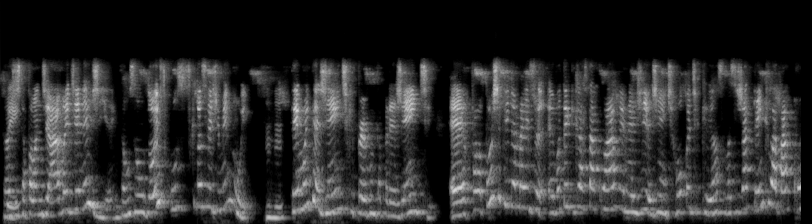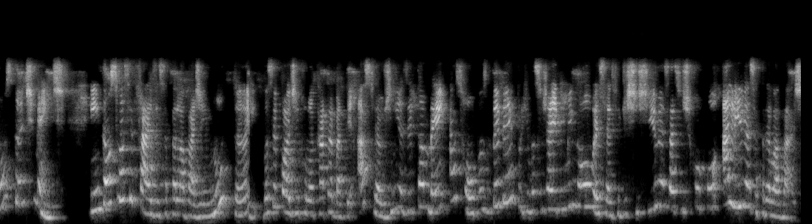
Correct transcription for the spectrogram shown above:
Então, a gente está falando de água e de energia. Então, são dois custos que você diminui. Uhum. Tem muita gente que pergunta para a gente, é, fala, poxa vida, mas eu vou ter que gastar com água e energia? Gente, roupa de criança você já tem que lavar constantemente. Então, se você faz essa pré-lavagem no tanque, você pode colocar para bater as fraldinhas e também as roupas do bebê, porque você já eliminou o excesso de xixi e o excesso de cocô ali nessa pré-lavagem.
